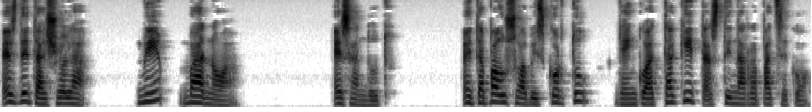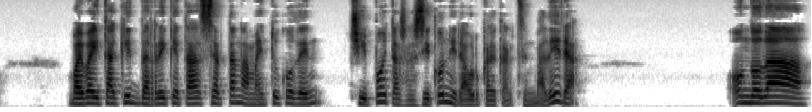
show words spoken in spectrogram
Ez dita xola, Ni banoa. Esan dut. Eta pausoa bizkortu, jainkoa takit astin harrapatzeko. Bai bai takit berrik eta zertan amaituko den txipo eta sasiko nira urkalkartzen badira. Ondo da,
